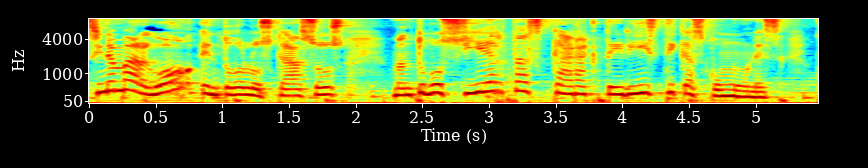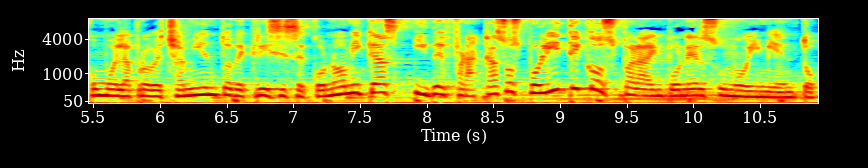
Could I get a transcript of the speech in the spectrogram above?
Sin embargo, en todos los casos, mantuvo ciertas características comunes, como el aprovechamiento de crisis económicas y de fracasos políticos para imponer su movimiento,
